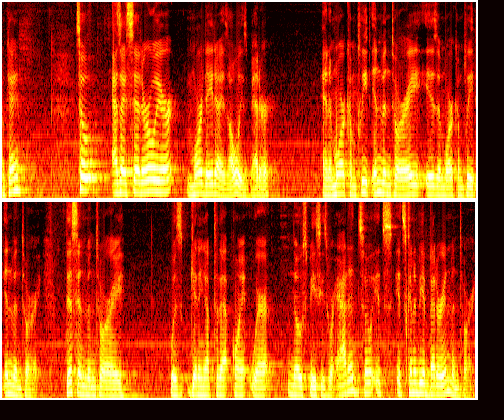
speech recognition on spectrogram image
Okay? So, as I said earlier, more data is always better. And a more complete inventory is a more complete inventory. This inventory was getting up to that point where no species were added, so it's, it's going to be a better inventory.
